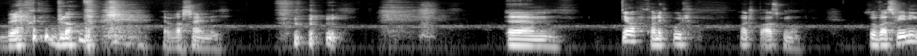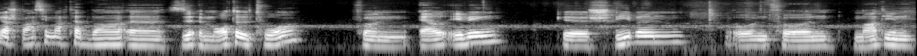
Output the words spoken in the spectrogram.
Blob? Ja, wahrscheinlich. ähm, ja, fand ich gut. Hat Spaß gemacht. So, was weniger Spaß gemacht hat, war äh, The Immortal Thor von Al Ewing, geschrieben und von Martin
